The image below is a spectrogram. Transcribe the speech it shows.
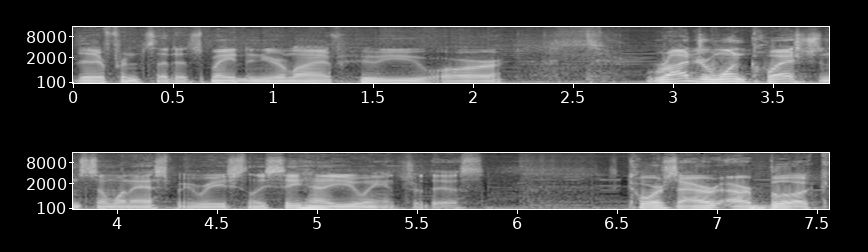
the difference that it's made in your life, who you are. Roger, one question someone asked me recently. See how you answer this. Course, our, our book,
